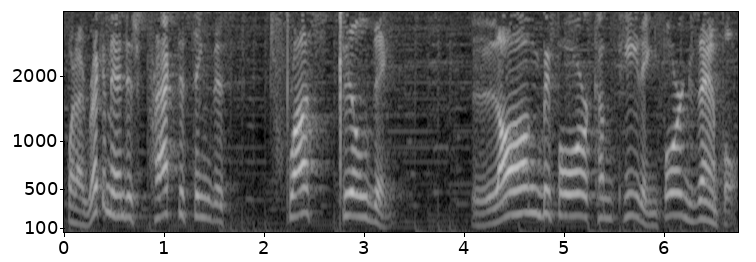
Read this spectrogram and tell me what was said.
What I recommend is practicing this trust building long before competing. For example,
